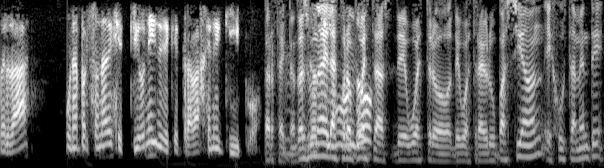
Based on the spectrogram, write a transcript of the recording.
¿verdad? Una persona de gestión y de que trabaje en equipo. Perfecto. Entonces, una de las propuestas de vuestro de vuestra agrupación es justamente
